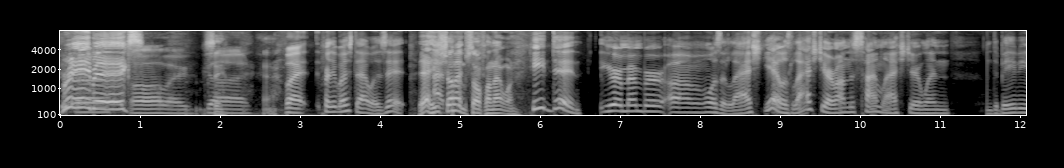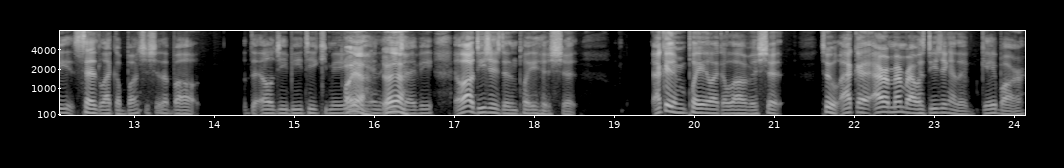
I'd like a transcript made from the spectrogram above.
Remix. Oh my See, god! yeah. But pretty much that was it. yeah, he I- shot himself on that one. He did. You remember? Um, what was it last? Yeah, it was last year around this time last year when DaBaby said like a bunch of shit about the LGBT community Oh, yeah. and Yeah, yeah. HIV. A lot of DJs didn't play his shit. I couldn't play like a lot of his shit too. I could, I remember I was DJing at a gay bar,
